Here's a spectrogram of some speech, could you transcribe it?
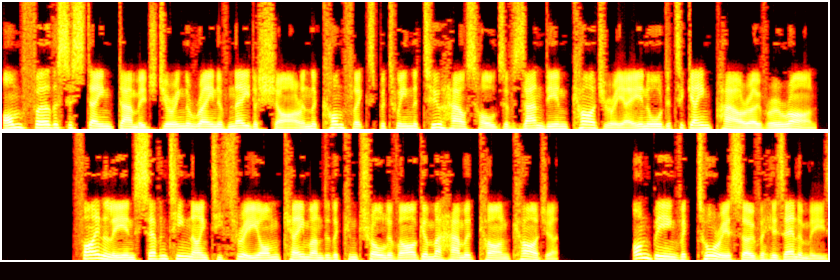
Om further sustained damage during the reign of Nader Shah and the conflicts between the two households of Zandi and Qajariyeh in order to gain power over Iran. Finally in 1793 Om came under the control of Aga Muhammad Khan Qajar. On being victorious over his enemies,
